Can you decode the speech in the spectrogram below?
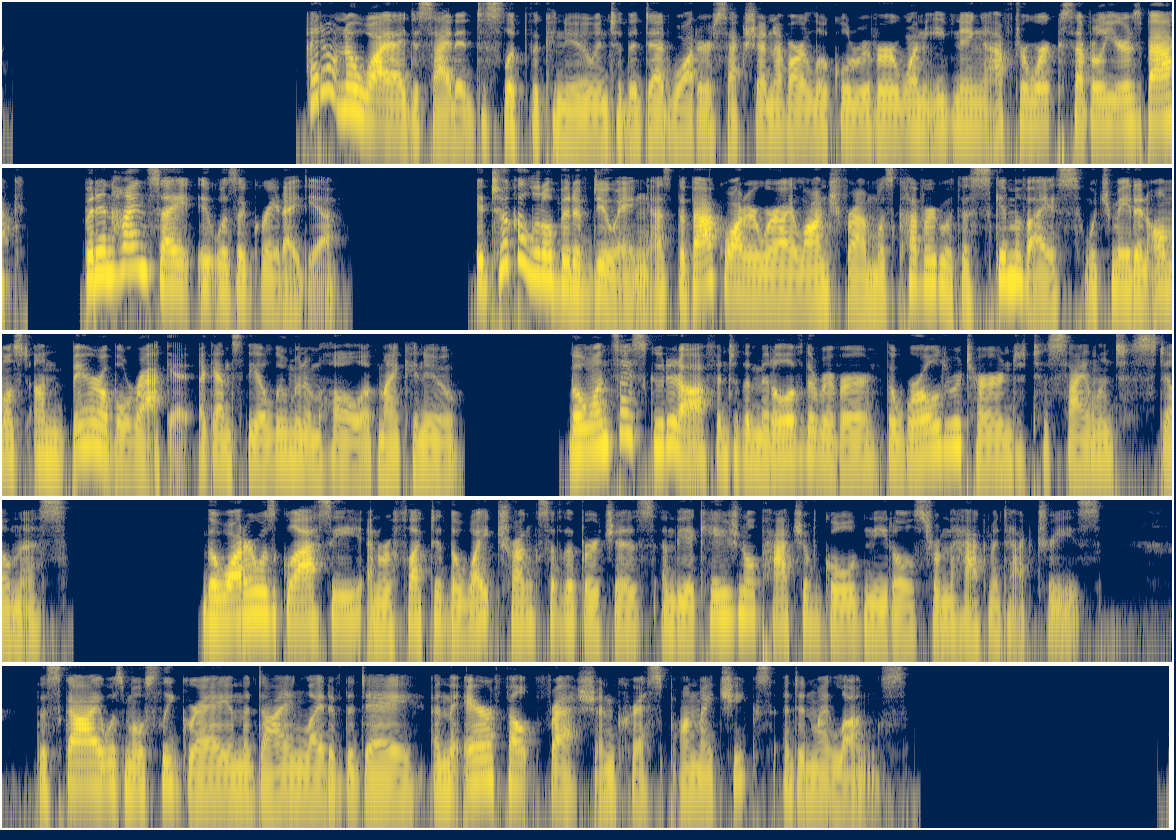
I don't know why I decided to slip the canoe into the dead water section of our local river one evening after work several years back, but in hindsight, it was a great idea. It took a little bit of doing, as the backwater where I launched from was covered with a skim of ice, which made an almost unbearable racket against the aluminum hull of my canoe. But once I scooted off into the middle of the river, the world returned to silent stillness. The water was glassy and reflected the white trunks of the birches and the occasional patch of gold needles from the hackmatack trees. The sky was mostly gray in the dying light of the day, and the air felt fresh and crisp on my cheeks and in my lungs.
